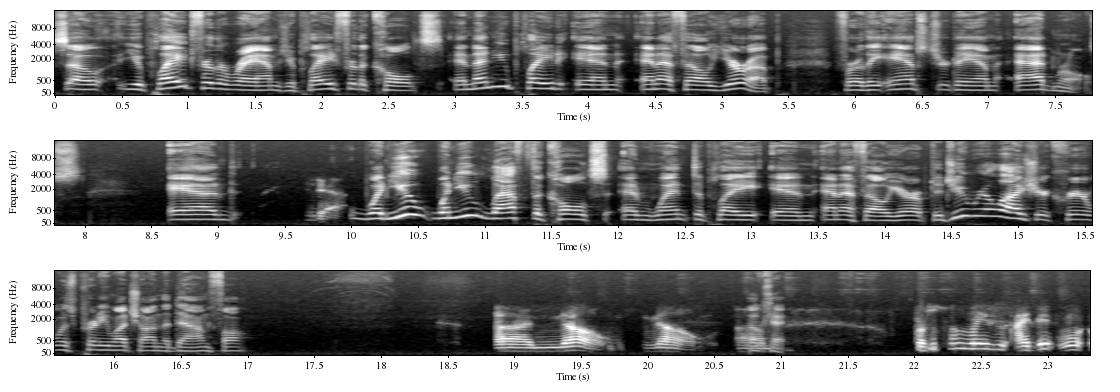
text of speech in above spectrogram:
So you played for the Rams, you played for the Colts, and then you played in NFL Europe for the Amsterdam Admirals. And Yeah. when you when you left the Colts and went to play in NFL Europe, did you realize your career was pretty much on the downfall? Uh, no, no. Um, Okay. For some reason, I didn't.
